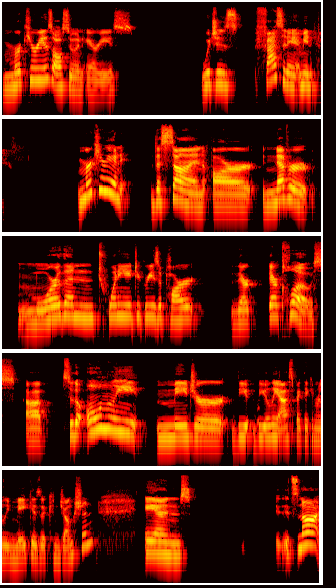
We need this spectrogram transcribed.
Mercury is also in Aries, which is fascinating. I mean, Mercury and the Sun are never more than 28 degrees apart. They're they're close. Uh, so the only major the the only aspect they can really make is a conjunction, and it's not.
